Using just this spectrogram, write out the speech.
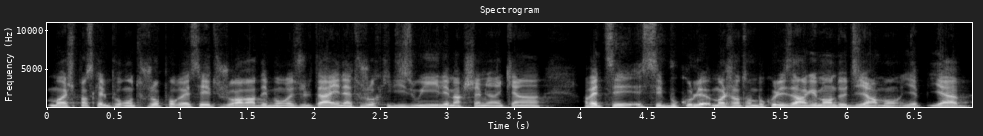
Moi, je pense qu'elles pourront toujours progresser, toujours avoir des bons résultats. Il y en a toujours qui disent oui, les marchés américains. En fait, c'est beaucoup. moi, j'entends beaucoup les arguments de dire bon, il y, a,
